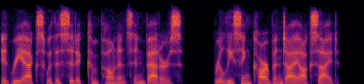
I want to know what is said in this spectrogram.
It reacts with acidic components in batters, releasing carbon dioxide,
